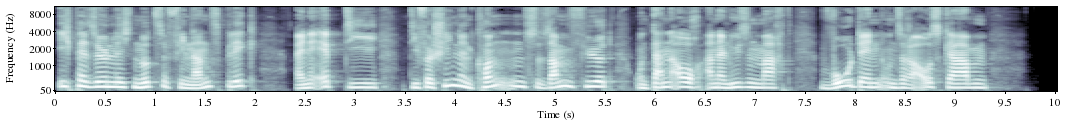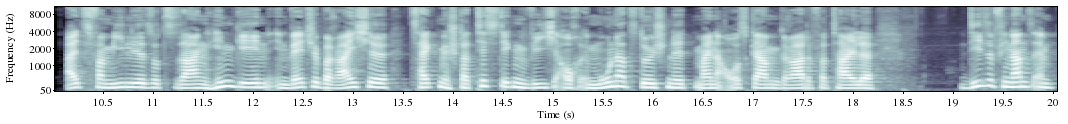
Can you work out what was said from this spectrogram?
Ich persönlich nutze Finanzblick, eine App, die die verschiedenen Konten zusammenführt und dann auch Analysen macht, wo denn unsere Ausgaben als Familie sozusagen hingehen, in welche Bereiche, zeigt mir Statistiken, wie ich auch im Monatsdurchschnitt meine Ausgaben gerade verteile. Diese Finanzämter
